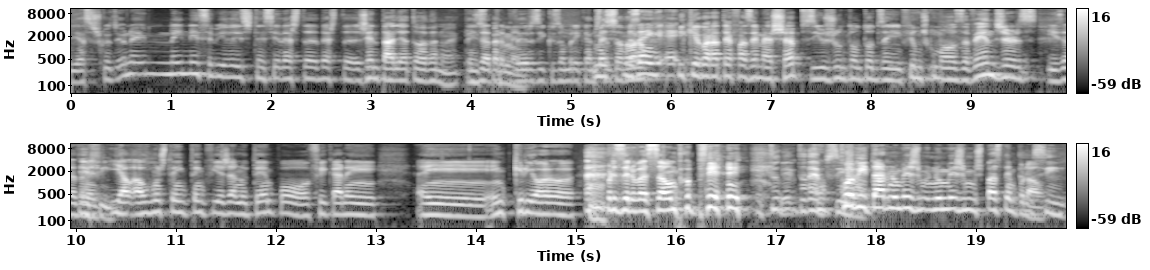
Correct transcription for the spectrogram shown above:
e essas coisas, eu nem, nem, nem sabia da existência desta, desta gentalha toda, não é? Que tem superpoderes e que os americanos Mas- tanto mas adoram. é- é- E que agora até fazem mashups e os juntam todos em filmes como os Avengers. Exatamente. Enfim. E al- alguns têm, têm que viajar no tempo ou ficar em, em, criopreservação para poderem Tudo- tudo é coabitar no mesmo, no mesmo espaço temporal. Sim.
